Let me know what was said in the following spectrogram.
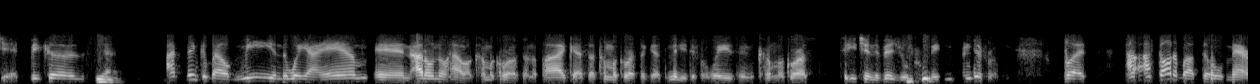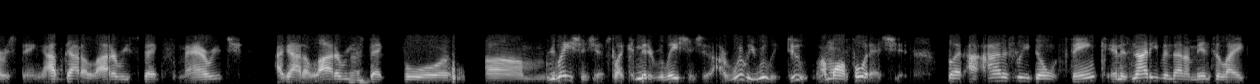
shit, because Yeah. I think about me and the way I am, and I don't know how I come across on the podcast. I come across, I guess, many different ways, and come across to each individual who may be differently. But I, I thought about the whole marriage thing. I've got a lot of respect for marriage. I got a lot of respect for um relationships, like committed relationships. I really, really do. I'm all for that shit. But I honestly don't think, and it's not even that I'm into like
